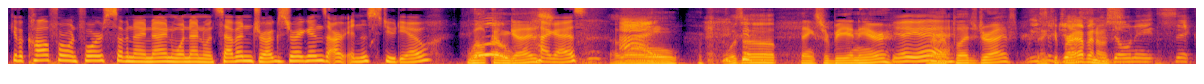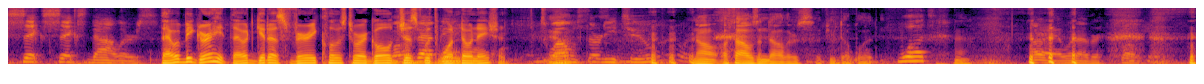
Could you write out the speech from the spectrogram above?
Give a call 414-799-1917. Drugs Dragons are in the studio. Welcome, guys. Hi guys. Hello. What's up? Thanks for being here. Yeah, yeah. On our pledge drive. We Thank you for suggest having you us. donate six six six dollars. That would be great. That would get us very close to our goal What just would with that one be? donation. Twelve thirty two. No, a thousand dollars if you double it. What? Yeah. All right, whatever. Well,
